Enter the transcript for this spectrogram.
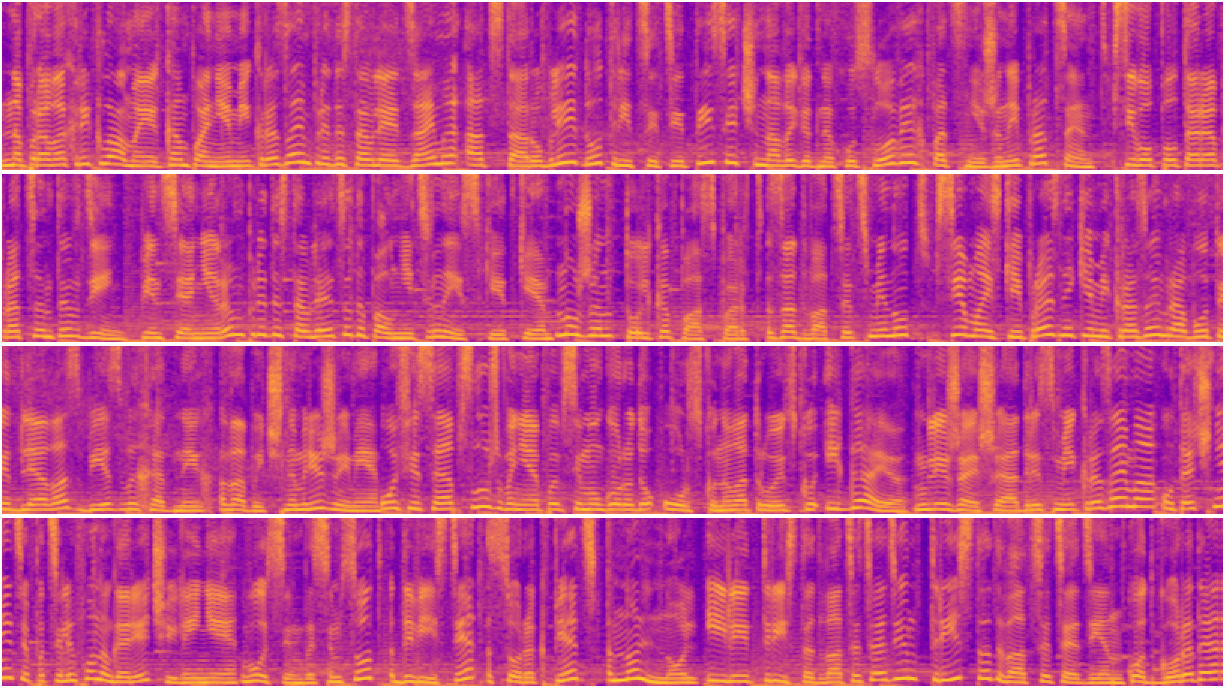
На правах рекламы компания «Микрозайм» предоставляет займы от 100 рублей до 30 тысяч на выгодных условиях под сниженный процент. Всего полтора процента в день. Пенсионерам предоставляются дополнительные скидки. Нужен только паспорт. За 20 минут. Все майские праздники «Микрозайм» работает для вас без выходных в обычном режиме. Офисы обслуживания по всему городу Орску, Новотроицку и Гаю. Ближайший адрес «Микрозайма» уточняйте по телефону горячей линии 8 800 245 00 или 321 321. Код города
